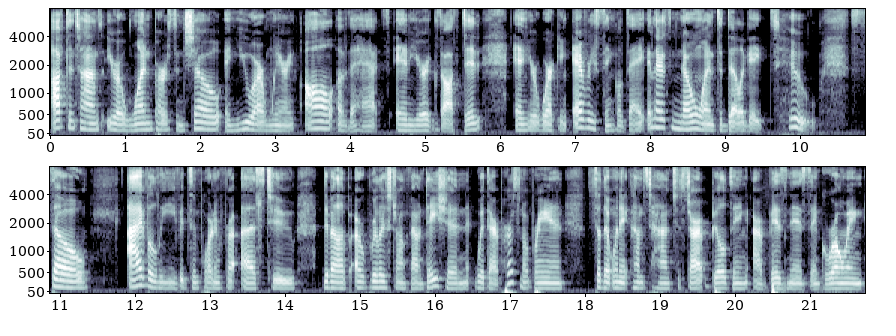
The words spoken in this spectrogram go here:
oftentimes you're a one person show and you are wearing all of the hats and you're exhausted and you're working every single day and there's no one to delegate to. So, I believe it's important for us to develop a really strong foundation with our personal brand so that when it comes time to start building our business and growing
